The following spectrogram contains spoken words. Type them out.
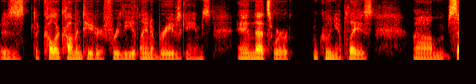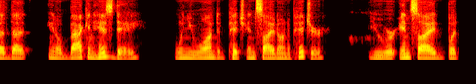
is the color commentator for the Atlanta Braves games, and that's where Acuna plays, um, said that you know back in his day, when you wanted to pitch inside on a pitcher, you were inside but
